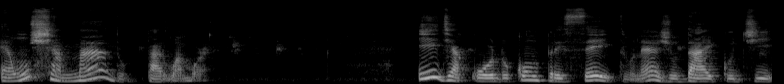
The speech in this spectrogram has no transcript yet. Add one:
é um chamado para o amor. E de acordo com o preceito né, judaico de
